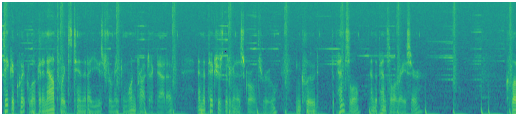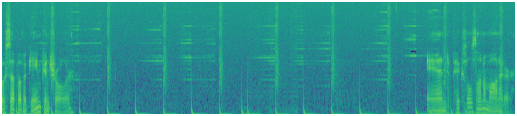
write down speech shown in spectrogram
Take a quick look at an Altoids tin that I used for making one project out of, and the pictures that are going to scroll through include the pencil and the pencil eraser, close-up of a game controller, and pixels on a monitor.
